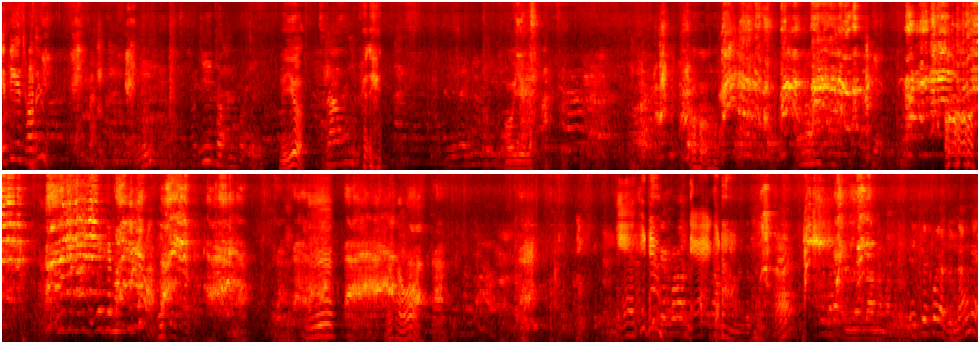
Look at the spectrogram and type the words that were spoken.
यतिकै छँदै यो? हो यो ल। ए ए हो एक कुरा धुन्नाङ्ने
